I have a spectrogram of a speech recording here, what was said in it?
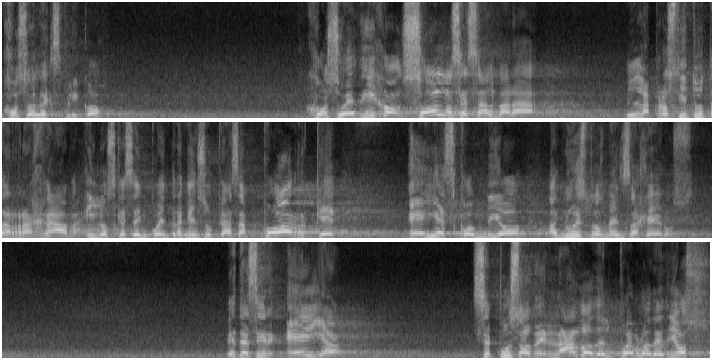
Josué lo explicó. Josué dijo, solo se salvará la prostituta Rahab y los que se encuentran en su casa, porque ella escondió a nuestros mensajeros. Es decir, ella se puso del lado del pueblo de Dios,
